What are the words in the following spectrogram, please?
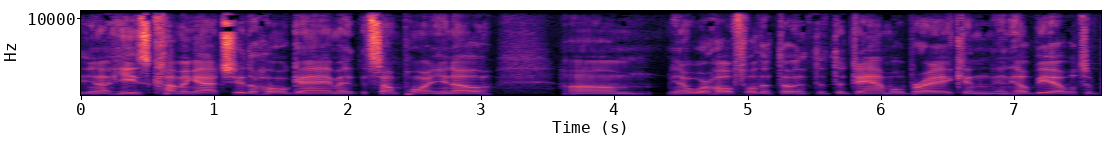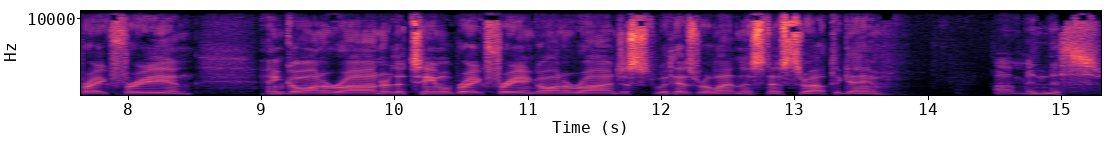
you know, he's coming at you the whole game. At, at some point, you know, um, you know, we're hopeful that the that the dam will break and, and he'll be able to break free and and go on a run, or the team will break free and go on a run just with his relentlessness throughout the game. Um, in this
